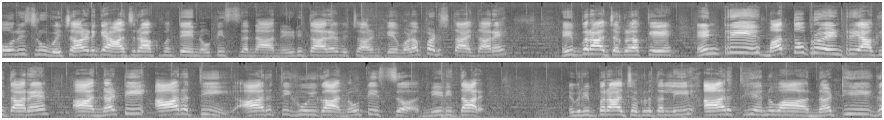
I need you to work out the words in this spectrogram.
ಪೊಲೀಸರು ವಿಚಾರಣೆಗೆ ಹಾಜರಾಗುವಂತೆ ನೋಟಿಸ್ ಅನ್ನ ನೀಡಿದ್ದಾರೆ, ವಿಚಾರಣೆಗೆ ಒಳಪಡಿಸ್ತಾ ಇದ್ದಾರೆ. ಇಬ್ಬರ ಜಗಳಕ್ಕೆ ಎಂಟ್ರಿ ಮತ್ತೊಬ್ರು ಎಂಟ್ರಿ ಆಗಿದ್ದಾರೆ. ಆ ನಟಿ ಆರತಿ, ಆರತಿಗೂ ಈಗ ನೋಟಿಸ್ ನೀಡಿದ್ದಾರೆ. ಇವರಿಬ್ಬರ ಜಗಳದಲ್ಲಿ ಆರತಿ ಎನ್ನುವ ನಟಿ ಈಗ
